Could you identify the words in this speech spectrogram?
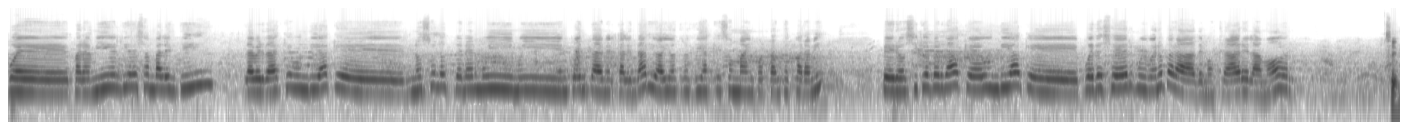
Pues para mí el día de San Valentín, la verdad es que es un día que no suelo tener muy, muy en cuenta en el calendario. Hay otros días que son más importantes para mí, pero sí que es verdad que es un día que puede ser muy bueno para demostrar el amor. Sí.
